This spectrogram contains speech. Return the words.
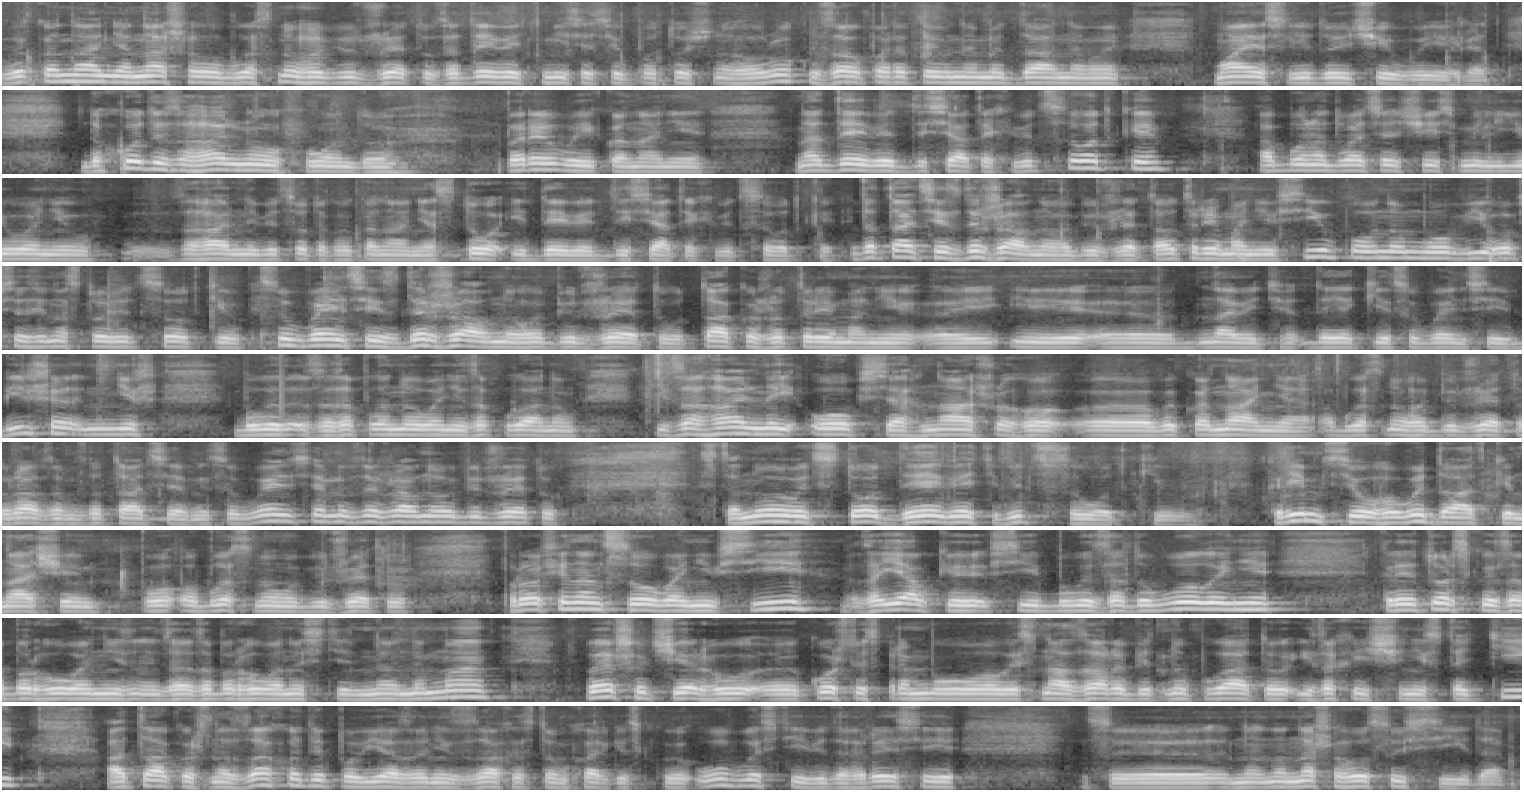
Виконання нашого обласного бюджету за 9 місяців поточного року за оперативними даними має слідуючий вигляд. Доходи загального фонду перевиконані на 9% або на 26 мільйонів. Загальний відсоток виконання 100,9%. Дотації з державного бюджету отримані всі в повному обсязі на 100%. Субвенції з державного бюджету також отримані е, і е, навіть деякі субвенції більше, ніж були за- заплановані за планом. І загальний обсяг нашого е, виконання обласного бюджету разом з дотаціями і субвенціями з державного бюджету становить 109%. Крім цього, видатки наші по обласному бюджету профінансовані всі, заявки всі були задоволені, кредиторської заборгованості нема. В першу чергу е, кошти спрямовувались на заробітну плату і захищені статті, а також на заходи, пов'язані з захистом Харківської області від агресії е, на- на нашого сусіда.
